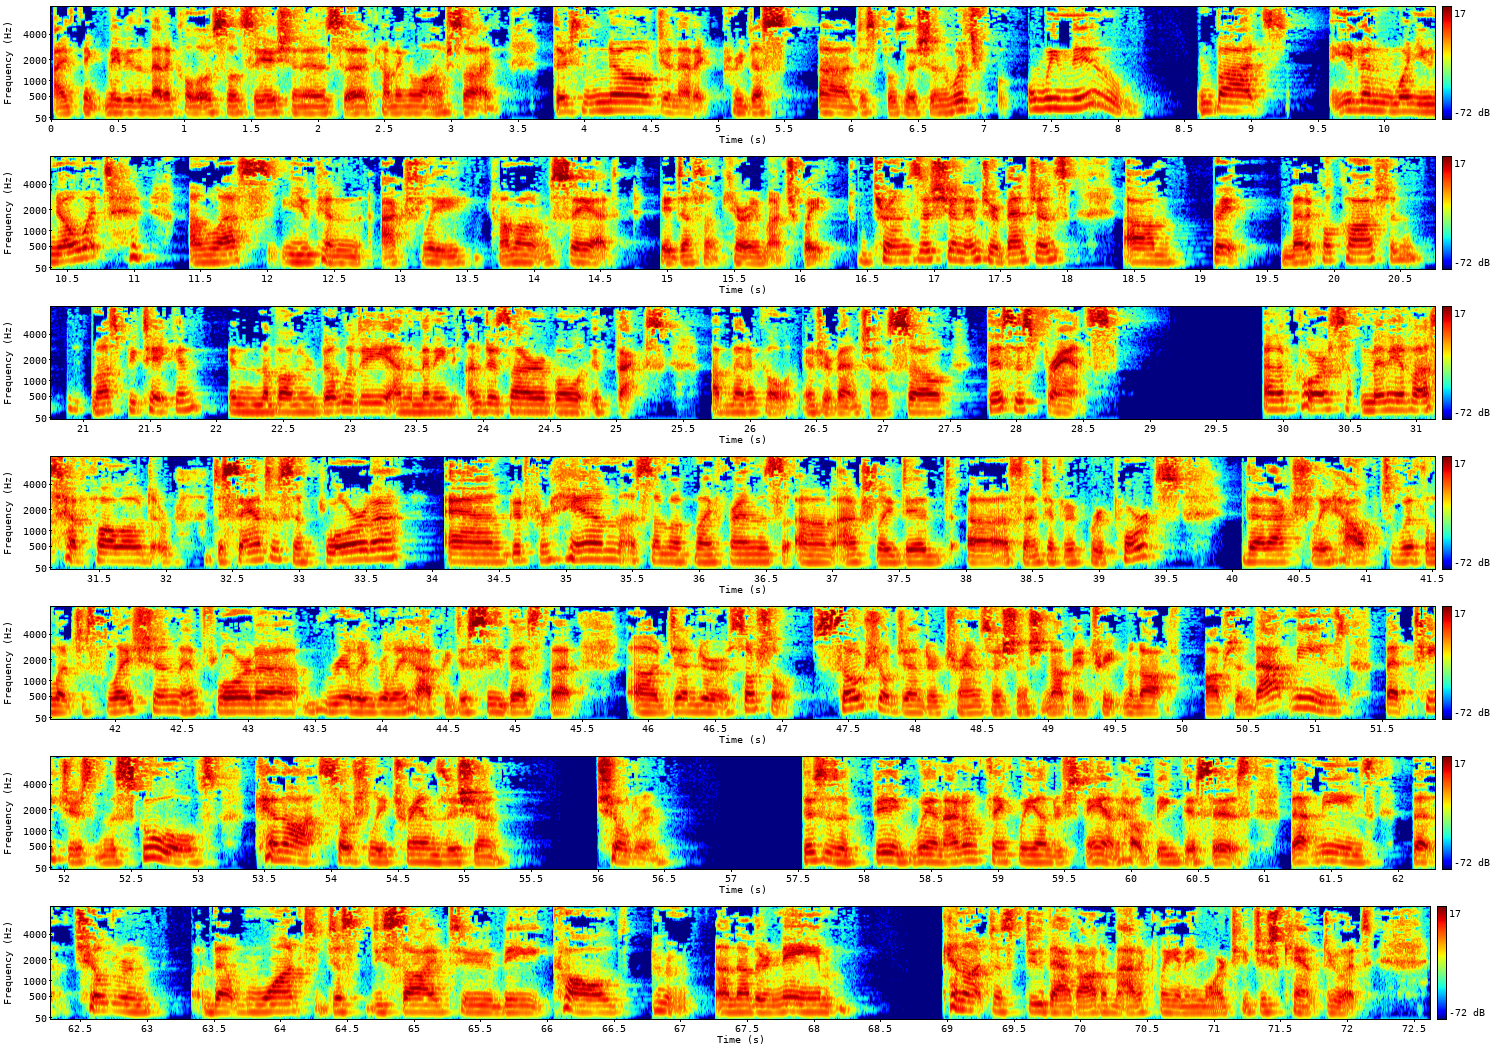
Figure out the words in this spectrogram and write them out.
I think maybe the Medical Association is uh, coming alongside. There's no genetic predisposition, uh, which we knew, but even when you know it, unless you can actually come out and say it, it doesn't carry much weight. Transition interventions, um, great medical caution, must be taken in the vulnerability and the many undesirable effects of medical interventions. So this is France. And of course, many of us have followed DeSantis in Florida and good for him. Some of my friends um, actually did uh, scientific reports that actually helped with the legislation in Florida. Really, really happy to see this, that uh, gender, social, social gender transition should not be a treatment op- option. That means that teachers in the schools cannot socially transition children. This is a big win. I don't think we understand how big this is. That means that children that want to just decide to be called another name cannot just do that automatically anymore. Teachers can't do it.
